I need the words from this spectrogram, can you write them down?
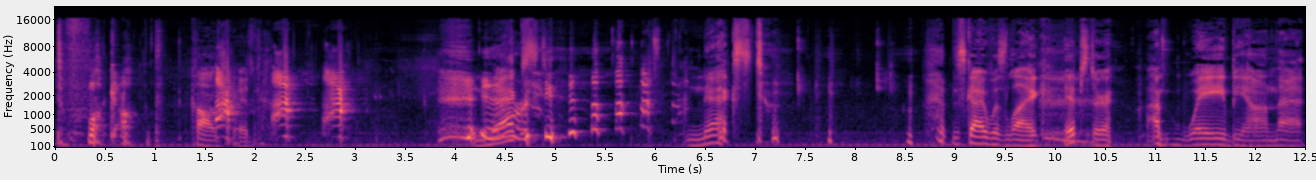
the fuck up. College kid. Next, next, this guy was like hipster. I'm way beyond that.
